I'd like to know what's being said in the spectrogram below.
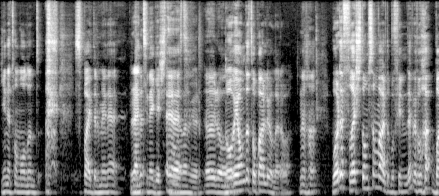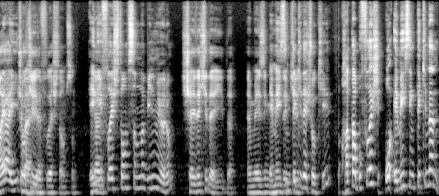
Yine Tom Holland Spider-Man'e rentine geçti. Evet. Öyle oldu. No Way Home'da toparlıyorlar ama. Bu arada Flash Thompson vardı bu filmde ve ba- bayağı iyiydi Çok bence. iyiydi Flash Thompson. En Yani iyi Flash Thompson mı bilmiyorum. Şeydeki de iyiydi. Amazing Amazing'deki de çok iyi. Hatta bu Flash o Amazing'dekinden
